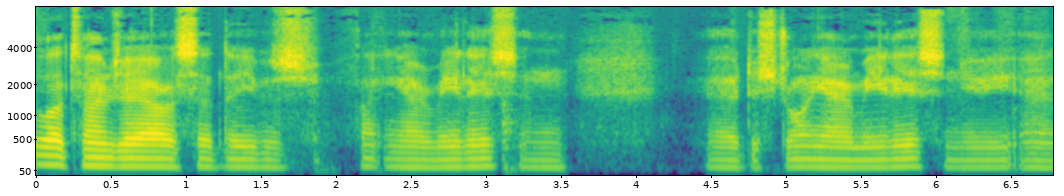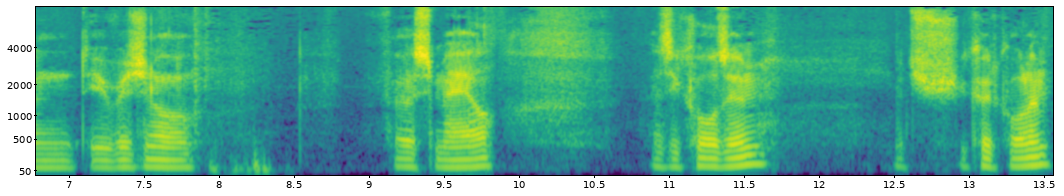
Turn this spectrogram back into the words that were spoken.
all that time JR said that he was fighting Aramelius and uh, destroying Aramelius and and the original first male, as he calls him, which you could call him.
